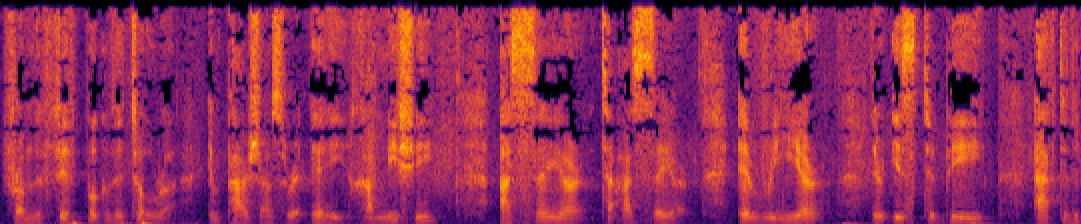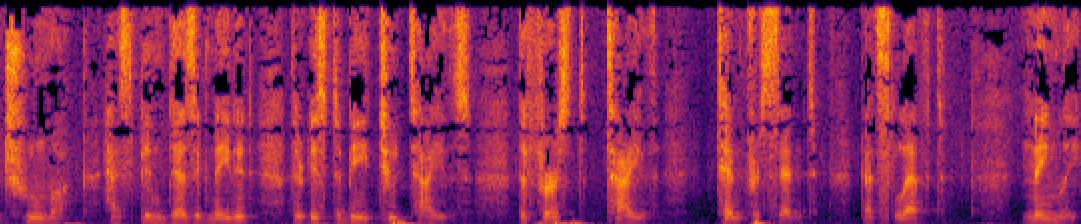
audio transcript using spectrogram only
from the fifth book of the Torah in Parshas Re'ei Chamishi, Aseir to Aseir. Every year, there is to be, after the Truma has been designated, there is to be two tithes. The first tithe, 10% that's left, namely,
